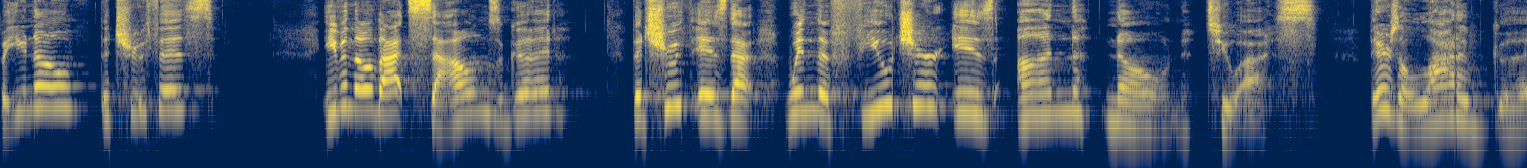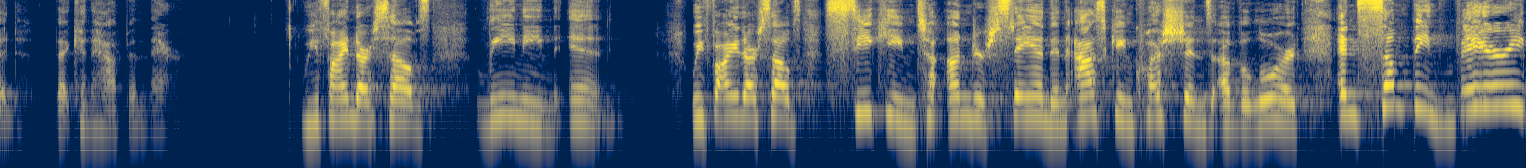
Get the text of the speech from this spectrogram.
But you know, the truth is, even though that sounds good, the truth is that when the future is unknown to us, there's a lot of good that can happen there. We find ourselves leaning in. We find ourselves seeking to understand and asking questions of the Lord. And something very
